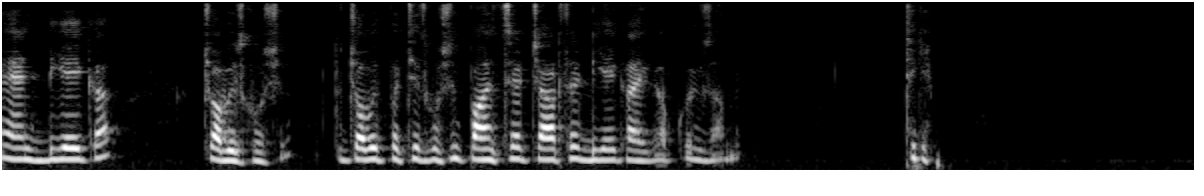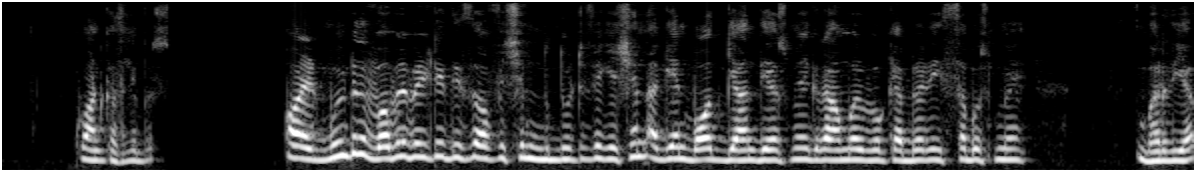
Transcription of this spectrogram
एंड डी का चौबीस क्वेश्चन तो चौबीस, पच्चीस क्वेश्चन पाँच सेट चार सेट डी का आएगा आपको एग्ज़ाम में। ठीक है? क्वांट का सिलेबस और moving to the verbal this official notification again बहुत ज्ञान दिया उसमें ग्रामर वोकेबलरी सब उसमें भर दिया।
